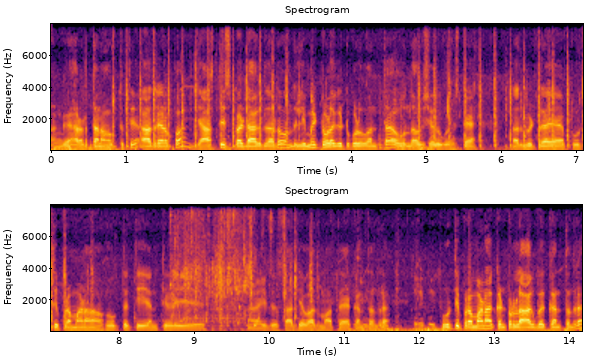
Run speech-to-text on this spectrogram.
ಹಾಗೆ ಹರಡ್ತಾನೆ ಹೋಗ್ತೈತಿ. ಆದರೆ ಏನಪ್ಪ, ಜಾಸ್ತಿ ಸ್ಪ್ರೆಡ್ ಆಗಲಾರ್ದು ಒಂದು ಲಿಮಿಟ್ ಒಳಗೆ ಇಟ್ಕೊಳ್ಳುವಂಥ ಒಂದು ಔಷಧಗಳು ಅಷ್ಟೇ. ಅದು ಬಿಟ್ಟರೆ ಪೂರ್ತಿ ಪ್ರಮಾಣ ಹೋಗ್ತೈತಿ ಅಂಥೇಳಿ ಇದು ಸಾಧ್ಯವಾದ ಮಾತು. ಯಾಕಂತಂದ್ರೆ ಪೂರ್ತಿ ಪ್ರಮಾಣ ಕಂಟ್ರೋಲ್ ಆಗಬೇಕಂತಂದ್ರೆ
